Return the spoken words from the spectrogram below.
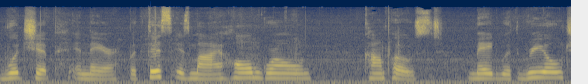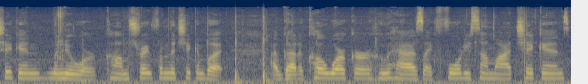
wood chip in there, but this is my homegrown compost made with real chicken manure, comes straight from the chicken butt. I've got a coworker who has like 40 some odd chickens,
